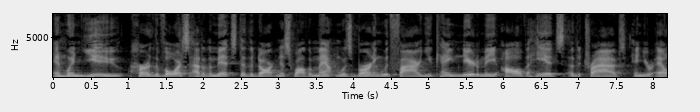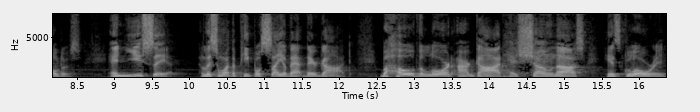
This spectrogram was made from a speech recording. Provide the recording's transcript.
And when you heard the voice out of the midst of the darkness while the mountain was burning with fire, you came near to me, all the heads of the tribes and your elders. And you said, listen what the people say about their God. Behold, the Lord our God has shown us his glory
